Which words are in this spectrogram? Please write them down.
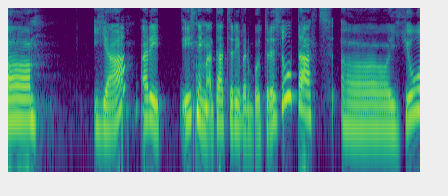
uh, jā, arī īstenībā tāds arī var būt rezultāts, uh, jo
